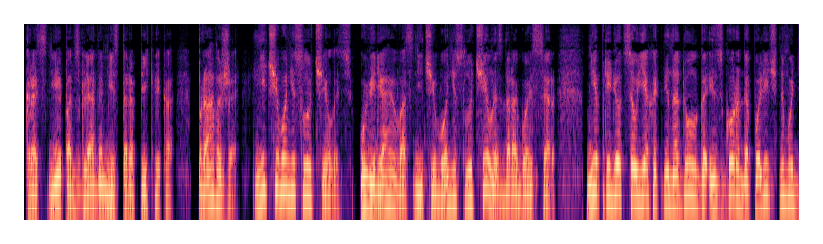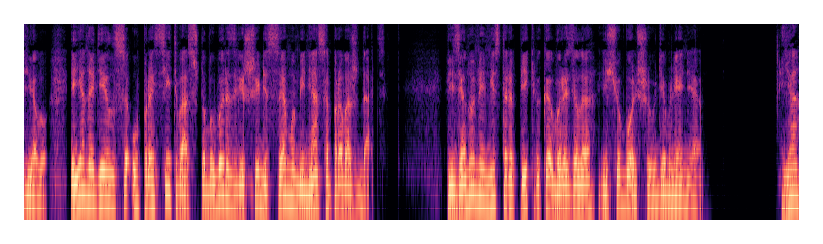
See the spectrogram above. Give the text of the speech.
краснее под взглядом мистера Пиквика. «Право же, ничего не случилось. Уверяю вас, ничего не случилось, дорогой сэр. Мне придется уехать ненадолго из города по личному делу, и я надеялся упросить вас, чтобы вы разрешили Сэму меня сопровождать». Физиономия мистера Пиквика выразила еще большее удивление. «Я...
